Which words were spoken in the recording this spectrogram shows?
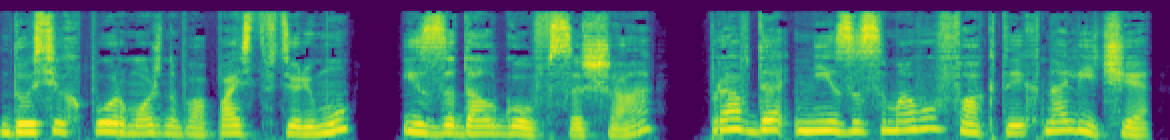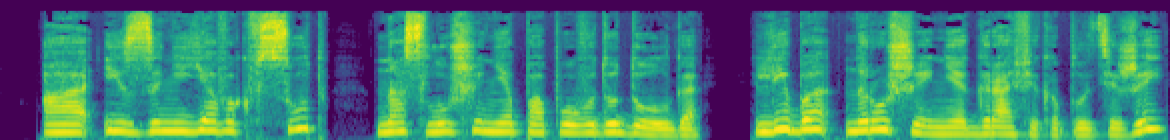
До сих пор можно попасть в тюрьму из-за долгов в США, правда, не из-за самого факта их наличия, а из-за неявок в суд на слушание по поводу долга, либо нарушение графика платежей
